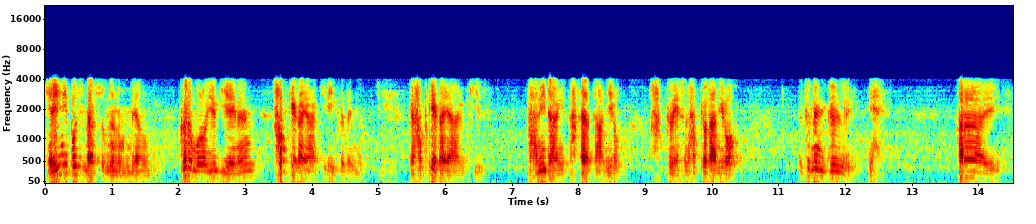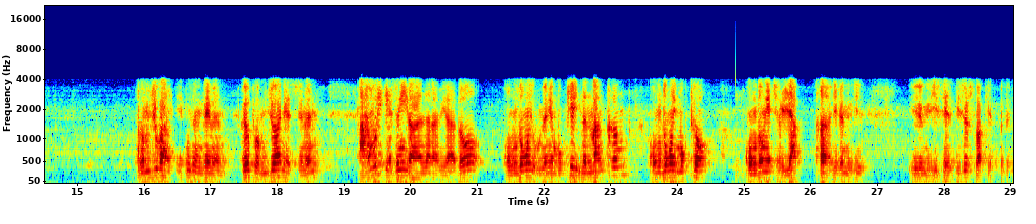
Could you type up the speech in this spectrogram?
개인이 벗어날 수 없는 운명. 그러므로 여기에는 함께 가야 할 길이 있거든요. 함께 가야 할 길. 단위 단위, 단위로. 학교에서는 학교 단위로. 어쨌든 그, 하나의 범주가 형성되면 그 범주 안에서는 아무리 개성이 강한 사람이라도 공동의 운명에 묶여 있는 만큼 공동의 목표, 공동의 전략, 이런, 이런 게 있을, 있을 수밖에 없거든요.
